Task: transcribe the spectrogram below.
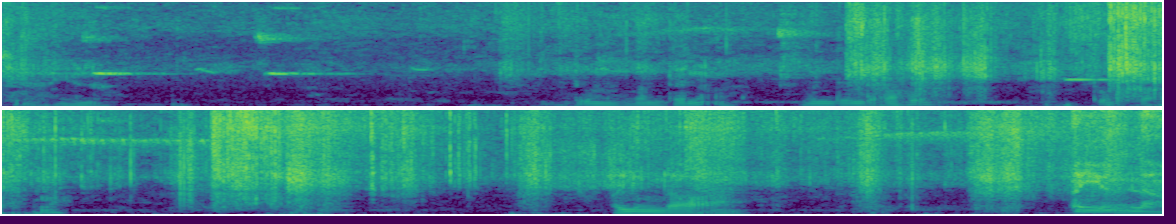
Siya, yun na. Ito, maganda na. Maganda na ako. Ito, taas na. Ayun lang. Ayun lang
